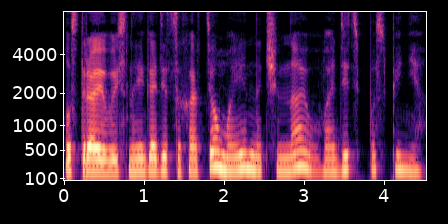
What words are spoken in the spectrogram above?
Устраиваюсь на ягодицах Артема и начинаю водить по спине.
